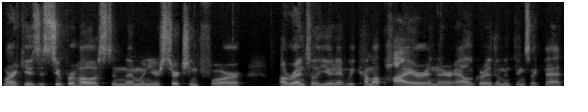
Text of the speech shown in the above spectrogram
mark you as a superhost. And then when you're searching for a rental unit, we come up higher in their algorithm and things like that.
